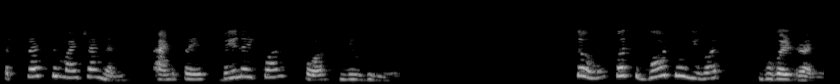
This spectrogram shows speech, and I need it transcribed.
subscribe to my channel and press bell icon for new videos. So first go to your Google Drive.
